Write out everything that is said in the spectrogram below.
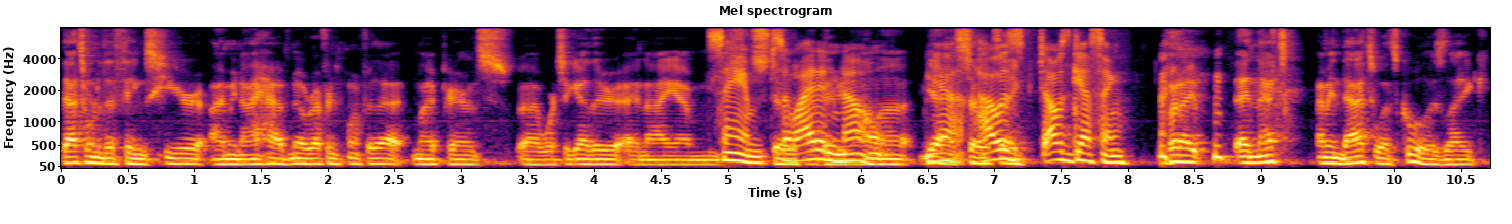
that's one of the things here. I mean, I have no reference point for that. My parents uh, were together, and I am Same. still So I didn't know. mama. Yeah, so I was like, I was guessing. but I and that's I mean that's what's cool is like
